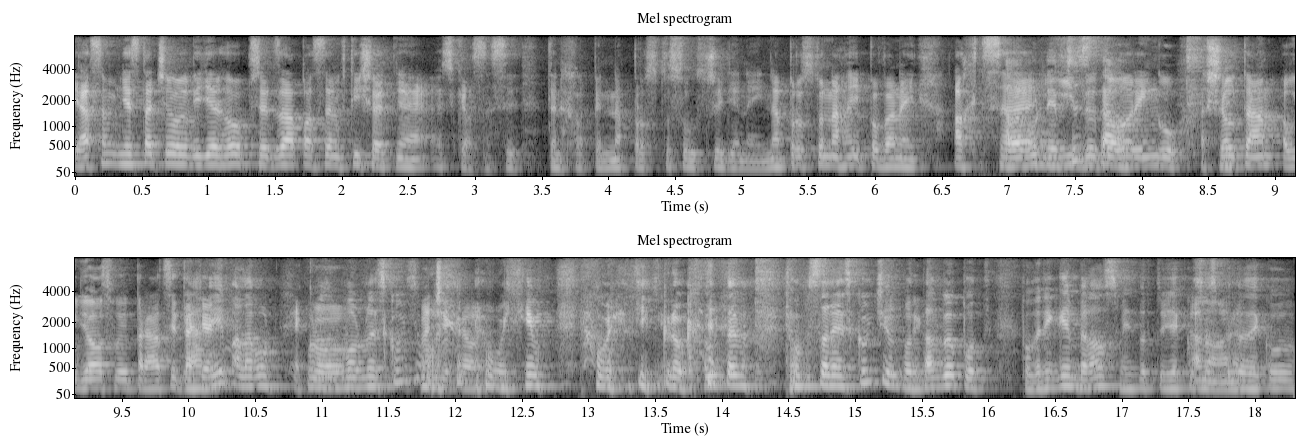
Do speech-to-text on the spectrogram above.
já jsem, mě stačilo vidět ho před zápasem v té šatně a říkal jsem si, ten chlap je naprosto soustředěný, naprosto nahypovaný a chce jít do toho ringu. A šel tam a udělal svoji práci tak, Já vím, ale on, jako on, on neskončil. on tím, on tím knockoutem tom se neskončil. On tam byl pod, pod ringem Bilal Smith, protože jako ano, se ano. jako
